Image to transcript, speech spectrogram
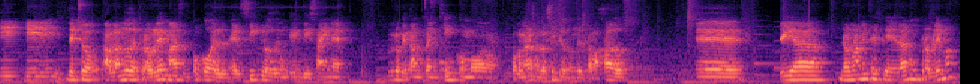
Y, y, de hecho, hablando de problemas, un poco el, el ciclo de un game designer yo creo que tanto en King como por lo menos en los sitios donde he trabajado, eh, diría, normalmente te dan un problema,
